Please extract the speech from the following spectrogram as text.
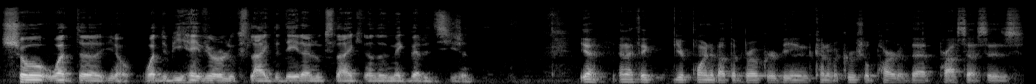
show what the you know what the behavior looks like, the data looks like, in order to make better decisions. Yeah, and I think your point about the broker being kind of a crucial part of that process is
